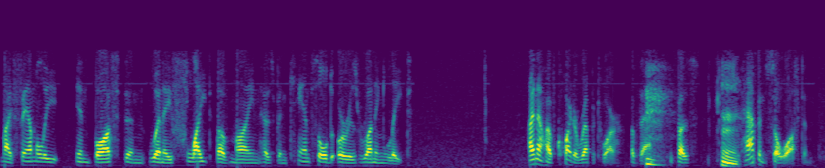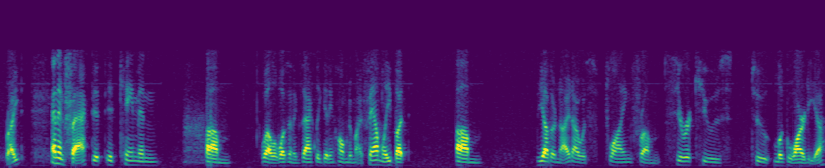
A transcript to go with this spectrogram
my family in Boston when a flight of mine has been canceled or is running late. I now have quite a repertoire of that because hmm. it happens so often, right? And in fact, it it came in um well, it wasn't exactly getting home to my family, but um the other night I was flying from Syracuse to LaGuardia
